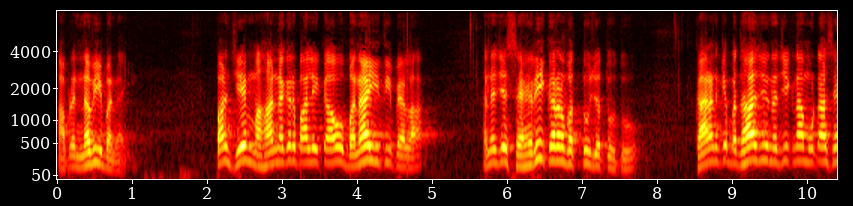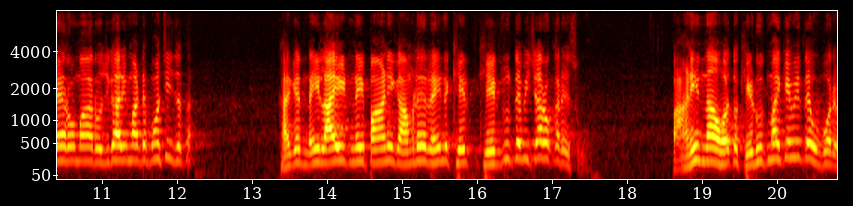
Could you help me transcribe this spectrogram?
આપણે નવી બનાવી. પણ જે મહાનગરપાલિકાઓ બનાવી હતી પહેલાં અને જે શહેરીકરણ વધતું જતું હતું કારણ કે બધા જ નજીકના મોટા શહેરોમાં રોજગારી માટે પહોંચી જતા. કારણ કે નહીં લાઇટ, નહીં પાણી, ગામડે રહીને ખેડ, ખેડૂતે વિચારો કરે શું? પાણી ના હોય તો ખેડૂતમાં કેવી રીતે ઊભો રહે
